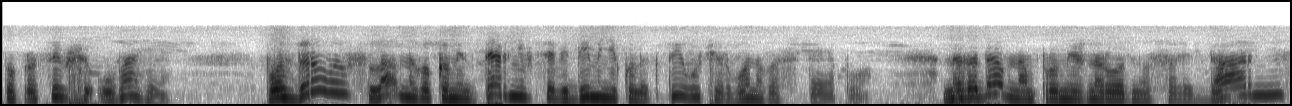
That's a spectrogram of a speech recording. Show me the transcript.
попросивши уваги, поздоровив славного комінтернівця від імені колективу Червоного степу, нагадав нам про міжнародну солідарність,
